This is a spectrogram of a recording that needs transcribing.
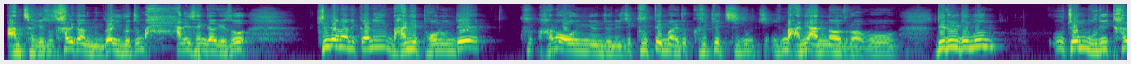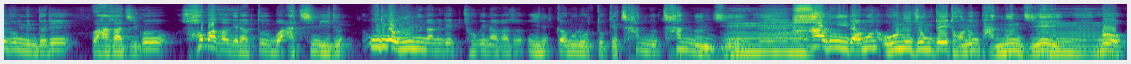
안착해서 살갔는가 이것도 많이 생각해서 길다나니까니 많이 버는데 그- 한 5, 6년 전이지 그때만 해도 그렇게 지금 많이 안 나오더라고. 예를 들면 좀 우리 탈북민들이 와가지고 서바가게락도 뭐 아침 일을 우리가 의문하는 게 저기 나가서 일감을 어떻게 찾는, 찾는지 음. 하루 일하면 어느 정도의 돈은 받는지 음. 뭐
